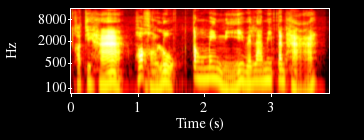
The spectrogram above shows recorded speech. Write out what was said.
ข้อที่ 5 พ่อของลูกต้องไม่หนีเวลามีปัญหา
